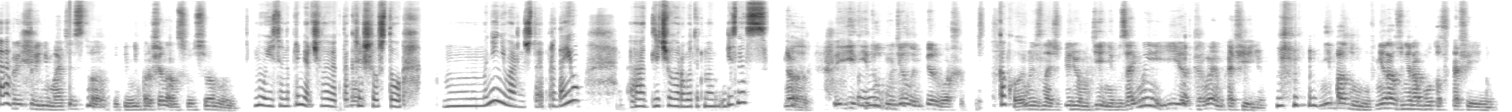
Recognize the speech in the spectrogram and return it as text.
Предпринимательство – это не про финансовую свободу. Ну, если, например, человек так решил, что мне не важно, что я продаю, а для чего работает мой бизнес, да. И, и тут мы делаем первую ошибку. Какую? Мы, значит, берем денег взаймы и открываем кофейню. Не подумав, ни разу не работав в кофейне,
